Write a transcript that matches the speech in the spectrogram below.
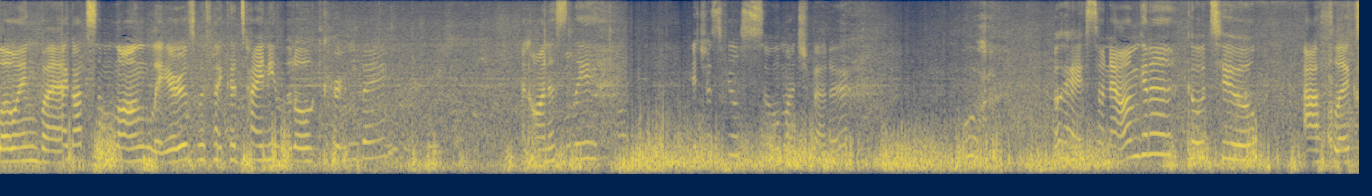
But I got some long layers with like a tiny little curtain bang. And honestly, it just feels so much better. Ooh. Okay, so now I'm gonna go to Afflecks.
